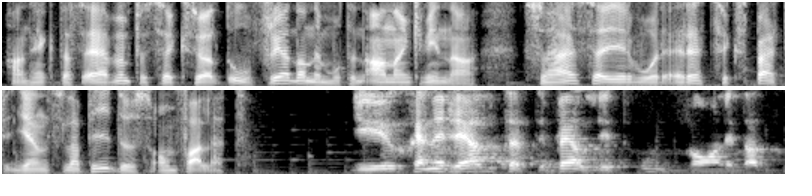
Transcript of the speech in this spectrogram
Han häktas även för sexuellt ofredande mot en annan kvinna. Så här säger vår rättsexpert Jens Lapidus om fallet. Det är ju generellt sett väldigt ovanligt att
